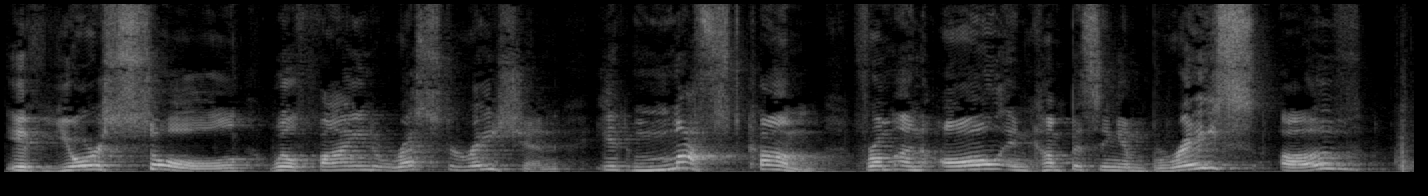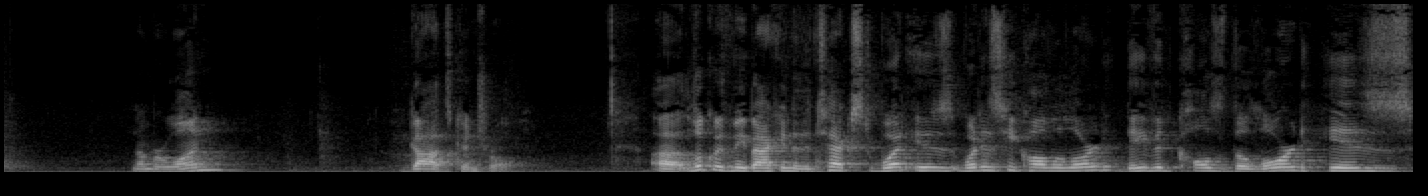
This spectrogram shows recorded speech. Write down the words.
If your soul will find restoration, it must come from an all encompassing embrace of, number one, God's control. Uh, look with me back into the text. What is what does he call the Lord? David calls the Lord his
